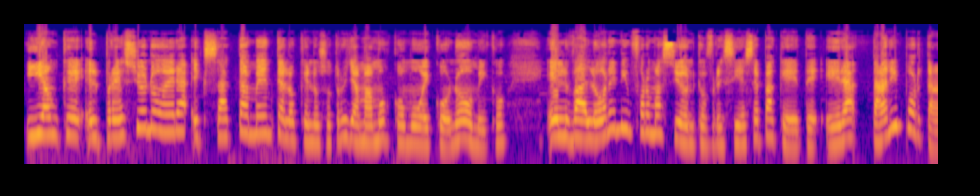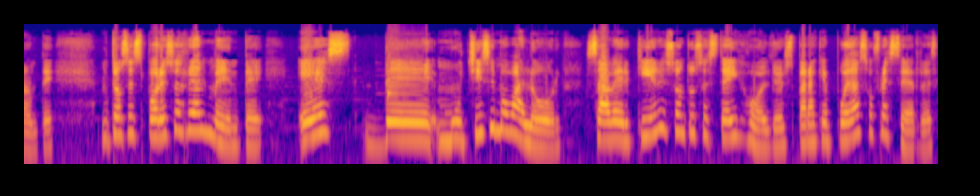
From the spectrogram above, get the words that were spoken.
y aunque el precio no era exactamente lo que nosotros llamamos como económico, el valor en información que ofrecía ese paquete era tan importante. Entonces, por eso es realmente es de muchísimo valor saber quiénes son tus stakeholders para que puedas ofrecerles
